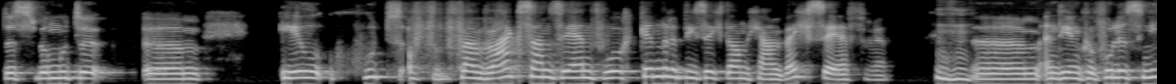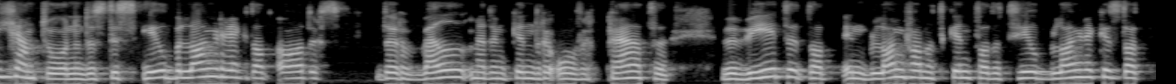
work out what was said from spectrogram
Dus we moeten um, heel goed of van waakzaam zijn voor kinderen die zich dan gaan wegcijferen. Mm -hmm. um, en die hun gevoelens niet gaan tonen. Dus het is heel belangrijk dat ouders er wel met hun kinderen over praten. We weten dat in het belang van het kind dat het heel belangrijk is dat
